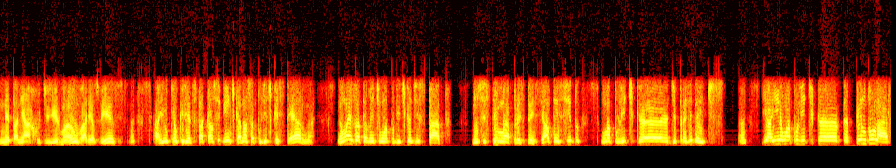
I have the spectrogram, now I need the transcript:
Netanyahu de irmão várias vezes. Né? Aí o que eu queria destacar é o seguinte, que a nossa política externa não é exatamente uma política de Estado num sistema presidencial tem sido uma política de presidentes. Né? E aí é uma política pendular,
